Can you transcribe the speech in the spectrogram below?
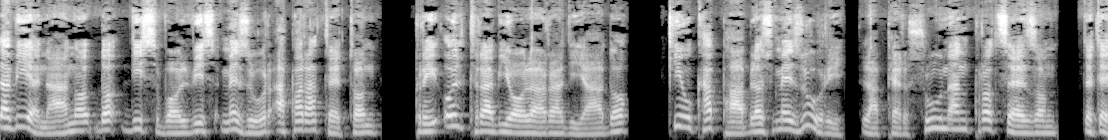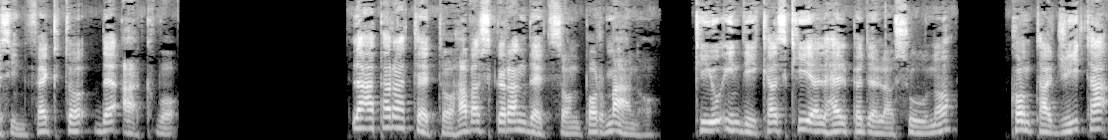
La Vienano do disvolvis mesur apparateton pri ultraviola radiado, kiu capablas mesuri la personan proceson de desinfecto de aquo. La apparateto havas grandezon por mano, kiu indicas kiel helpe de la suno, contagita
